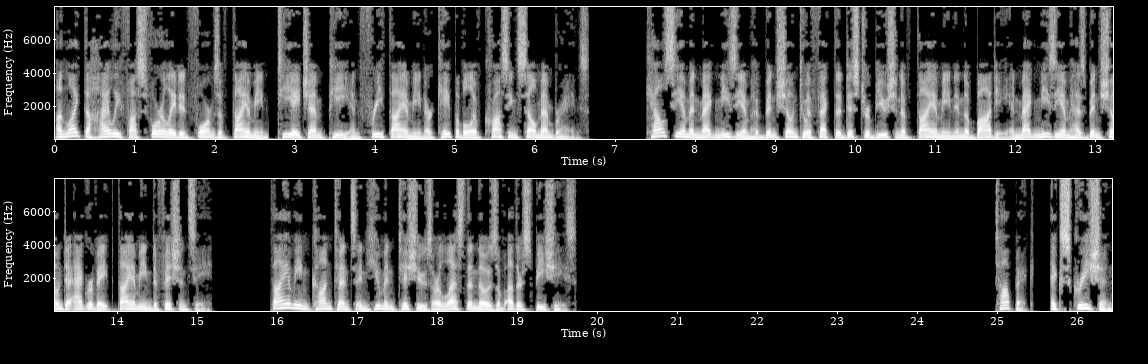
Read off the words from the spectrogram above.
Unlike the highly phosphorylated forms of thiamine, THMP and free thiamine are capable of crossing cell membranes. Calcium and magnesium have been shown to affect the distribution of thiamine in the body and magnesium has been shown to aggravate thiamine deficiency. Thiamine contents in human tissues are less than those of other species. Excretion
